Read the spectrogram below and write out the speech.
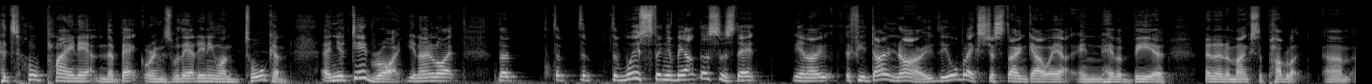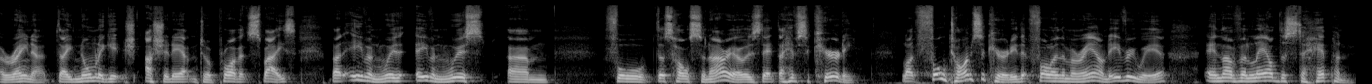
it's all playing out in the back rooms without anyone talking. And you're dead right. You know, like the the, the, the worst thing about this is that you know, if you don't know, the All Blacks just don't go out and have a beer in and amongst the public um, arena. They normally get ushered out into a private space. But even even worse um, for this whole scenario is that they have security, like full time security that follow them around everywhere, and they've allowed this to happen.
